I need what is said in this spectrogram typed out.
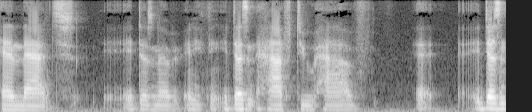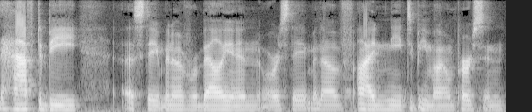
and that it doesn't have anything it doesn't have to have eh, it doesn't have to be a statement of rebellion or a statement of I need to be my own person.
